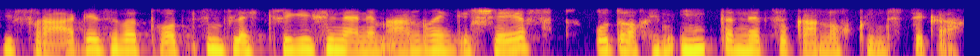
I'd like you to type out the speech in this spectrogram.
Die Frage ist aber trotzdem, vielleicht kriege ich es in einem anderen Geschäft oder auch im Internet sogar noch günstiger.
